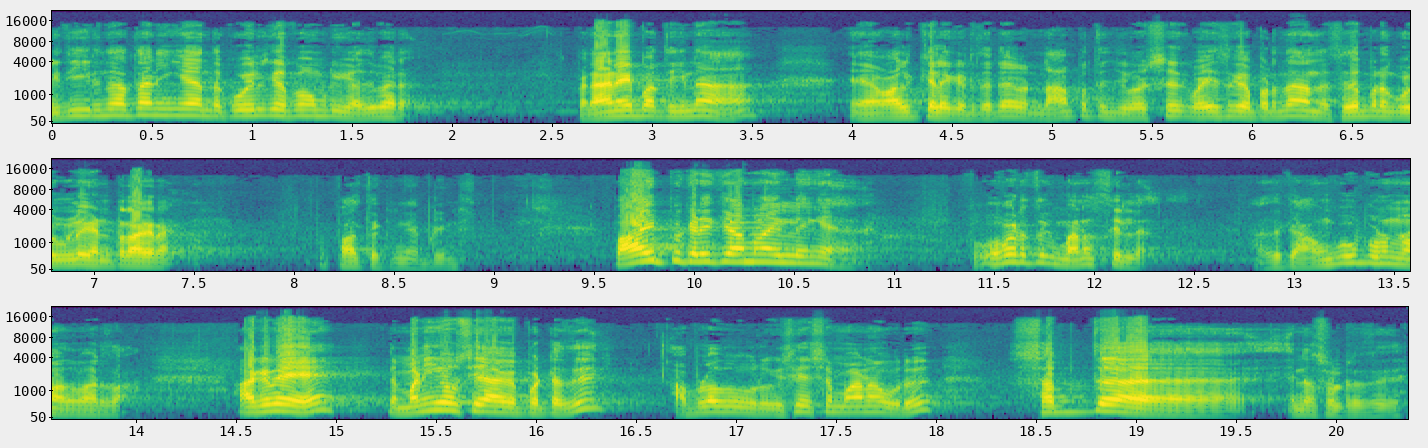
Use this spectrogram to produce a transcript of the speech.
விதி இருந்தால் தான் நீங்கள் அந்த கோயிலுக்கே போக முடியும். அது வேறு. இப்போ நானே பார்த்தீங்கன்னா என் வாழ்க்கையில் கிட்டத்தட்ட ஒரு நாற்பத்தஞ்சு வருஷ வயசுக்கு அப்புறம் தான் அந்த சிதம்பரம் கோயிலுக்குள்ளே என்ட்ராகிறேன் இப்போ பார்த்துக்குங்க அப்படின்னு வாய்ப்பு கிடைக்காமலாம் இல்லைங்க. போகிறதுக்கு மனசு இல்லை. அதுக்கு அவங்க கூப்பிடணும். அது மாதிரி தான் ஆகவே இந்த மணியோசையாகப்பட்டது அவ்வளவு ஒரு விசேஷமான ஒரு சப்த என்ன சொல்கிறது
